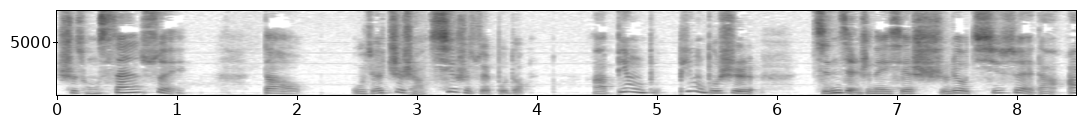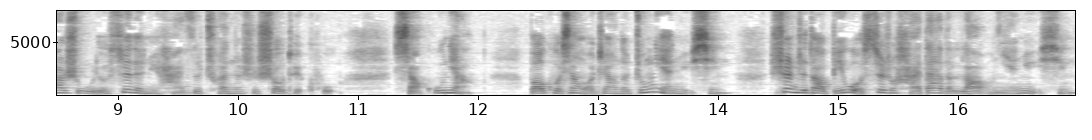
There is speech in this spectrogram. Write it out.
是从三岁到我觉得至少七十岁不等，啊，并不并不是仅仅是那些十六七岁到二十五六岁的女孩子穿的是瘦腿裤，小姑娘，包括像我这样的中年女性，甚至到比我岁数还大的老年女性，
